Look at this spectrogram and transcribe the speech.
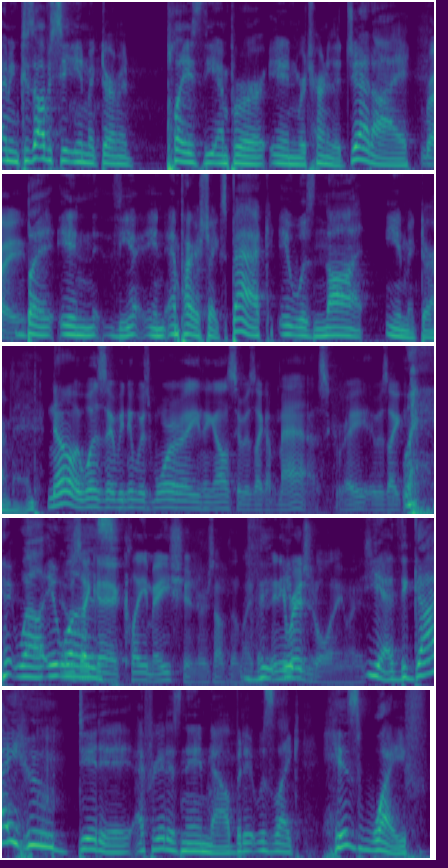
I mean cuz obviously Ian McDiarmid plays the emperor in Return of the Jedi, Right. But in the in Empire Strikes Back, it was not Ian McDiarmid. No, it was. I mean, it was more than anything else. It was like a mask, right? It was like well, it, was, was, like a claymation or something like The- that. In it- the original, anyways. Yeah, the guy who did it, I forget his name now, but it was like his wife,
